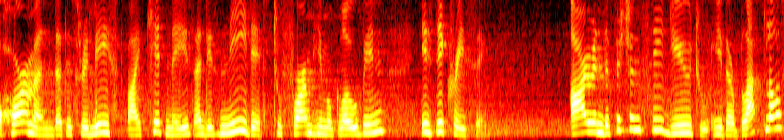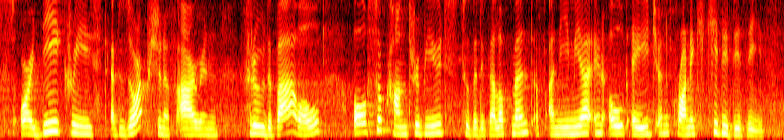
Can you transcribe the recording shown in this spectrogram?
a hormone that is released by kidneys and is needed to form hemoglobin, is decreasing iron deficiency due to either blood loss or decreased absorption of iron through the bowel also contributes to the development of anemia in old age and chronic kidney disease.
